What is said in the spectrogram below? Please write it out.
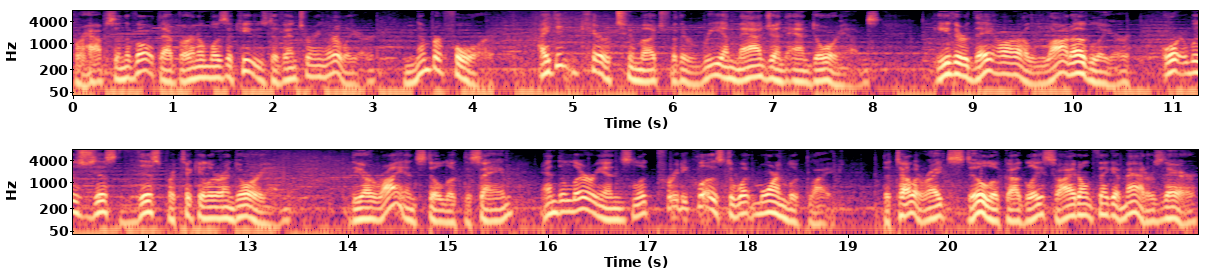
perhaps in the vault that Burnham was accused of entering earlier. Number 4. I didn't care too much for the reimagined Andorians. Either they are a lot uglier, or it was just this particular Andorian. The Orions still look the same, and the Lurians look pretty close to what Morn looked like. The Tellarites still look ugly, so I don't think it matters there.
